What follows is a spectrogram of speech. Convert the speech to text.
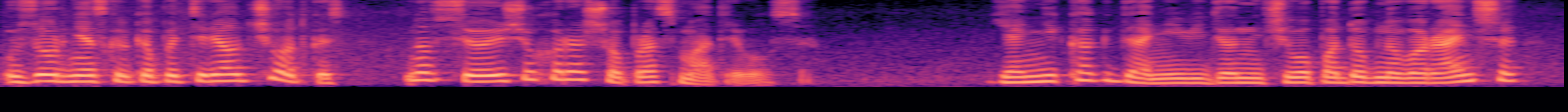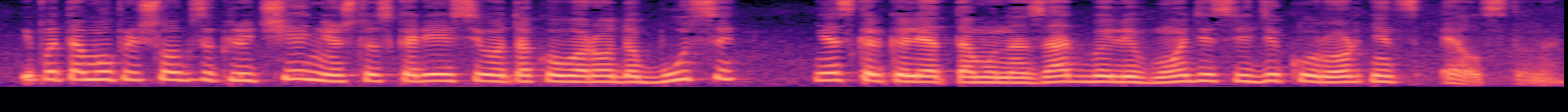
узор несколько потерял четкость, но все еще хорошо просматривался. Я никогда не видел ничего подобного раньше, и потому пришло к заключению, что, скорее всего, такого рода бусы несколько лет тому назад были в моде среди курортниц Элстона.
